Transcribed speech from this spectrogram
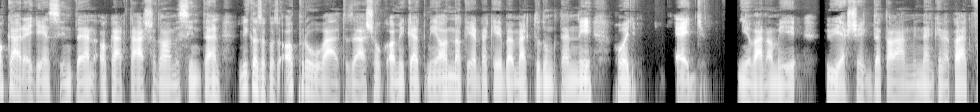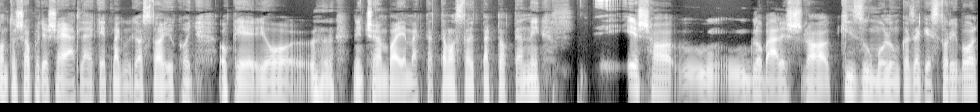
akár egyén szinten, akár társadalmi szinten, mik azok az apró változások, amiket mi annak érdekében meg tudunk tenni, hogy egy, nyilván ami hülyeség, de talán mindenkinek a legfontosabb, hogy a saját lelkét megvigasztaljuk, hogy oké, okay, jó, nincs olyan baj, én megtettem azt, amit meg tudok tenni, és ha globálisra kizumolunk az egész sztoriból,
